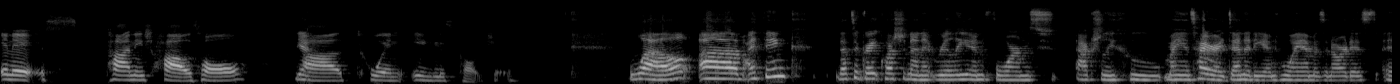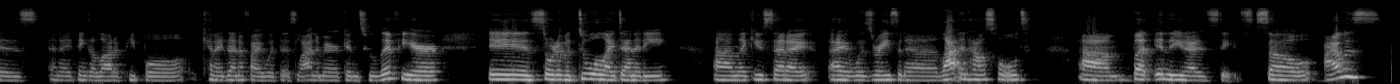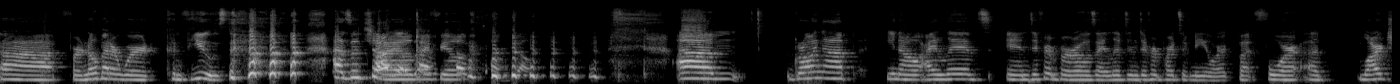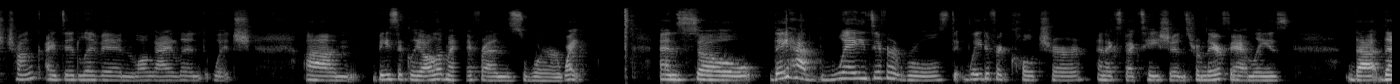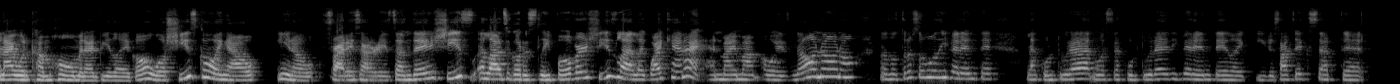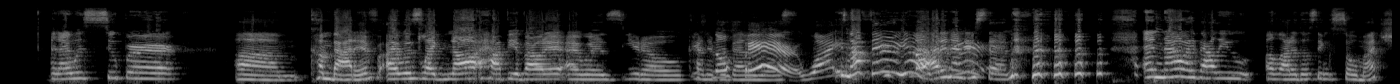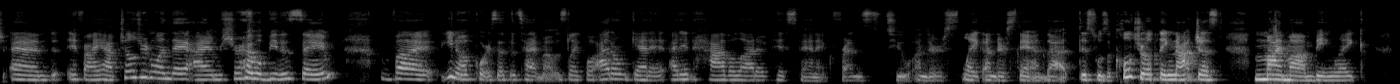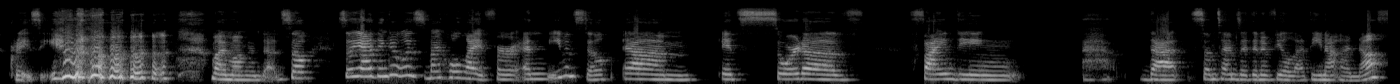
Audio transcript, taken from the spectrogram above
in a Spanish household yeah. uh, to an English culture? Well, um, I think that's a great question, and it really informs actually who my entire identity and who I am as an artist is. And I think a lot of people can identify with this. Latin Americans who live here is sort of a dual identity. Um, like you said, I I was raised in a Latin household, um, but in the United States. So I was, uh, for no better word, confused as a child. I feel. um, growing up you know, I lived in different boroughs, I lived in different parts of New York, but for a large chunk, I did live in Long Island, which um, basically all of my friends were white. And so they had way different rules, way different culture and expectations from their families that then I would come home and I'd be like, oh, well, she's going out, you know, Friday, Saturday, Sunday. She's allowed to go to sleepover. She's like, like, why can't I? And my mom always, no, no, no. Nosotros somos diferente. La cultura, nuestra cultura es diferente. Like, you just have to accept it. And I was super um combative. I was like not happy about it. I was, you know, kind it's of not fair. Why? It's not fair. It's yeah, not I didn't fair. understand. and now I value a lot of those things so much. And if I have children one day, I am sure I will be the same. But you know, of course, at the time, I was like, well, I don't get it. I didn't have a lot of Hispanic friends to under like understand that this was a cultural thing, not just my mom being like crazy. my mom and dad. So so yeah, I think it was my whole life for, and even still, um, it's sort of finding that sometimes I didn't feel Latina enough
